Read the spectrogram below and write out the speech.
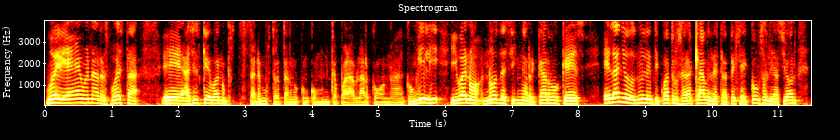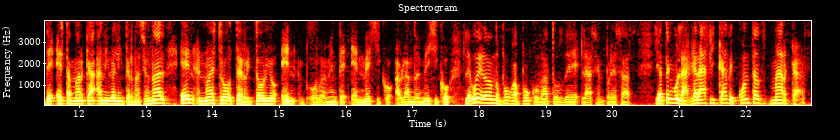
Muy bien, buena respuesta. Eh, así es que, bueno, pues estaremos tratando con Comunica para hablar con, uh, con Gili. Y bueno, nos designa Ricardo que es el año 2024 será clave en la estrategia de consolidación de esta marca a nivel internacional en nuestro territorio, en obviamente en México. Hablando de México, le voy a ir dando poco a poco datos de las empresas. Ya tengo la gráfica de cuántas marcas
